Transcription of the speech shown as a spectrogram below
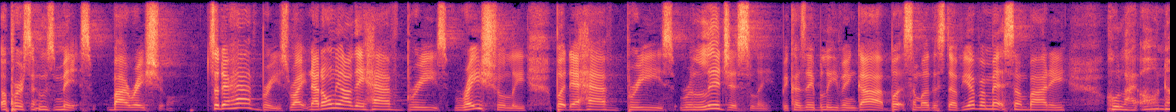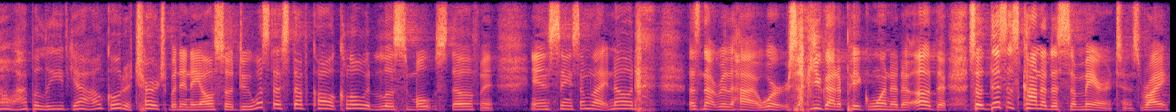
a person who's mixed biracial so they're half breeds, right? Not only are they half breeds racially, but they're half breeds religiously because they believe in God, but some other stuff. You ever met somebody who, like, oh no, I believe, yeah, I'll go to church, but then they also do, what's that stuff called, Chloe? The little smoke stuff and incense. I'm like, no, that's not really how it works. You got to pick one or the other. So this is kind of the Samaritans, right?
